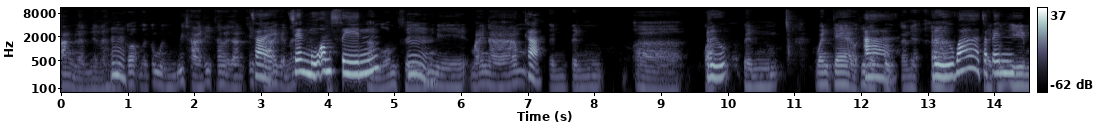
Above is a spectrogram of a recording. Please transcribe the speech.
ตั้งกันเนี่ยนะอืมันมก็มันก็เหมือนวิชาที่ท่านอาจารย์คใช่ล้ายๆกันนะเช่นหมูออมสินอ่าหมูอมสิอืนมมีไม้น้ำค่ะเป็นเป็นอ่าหรือเป็นแว่นแก้วที่เราอ่าปลูกกันเนี่ยหรือว่าจะเป็นใส่คุณอิม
